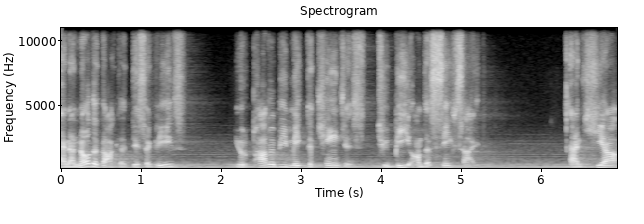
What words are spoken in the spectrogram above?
and another doctor disagrees, you'll probably make the changes to be on the safe side. And here,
